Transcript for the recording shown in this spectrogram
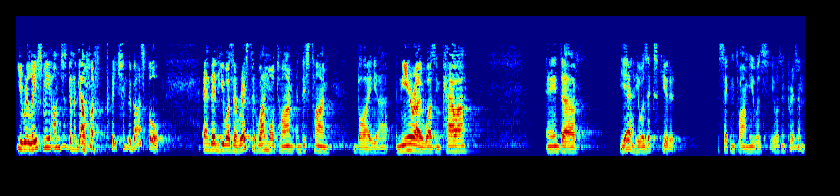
You release me, I'm just going to go on preaching the gospel. And then he was arrested one more time, and this time by uh, Nero was in power. And uh, yeah, he was executed. The second time he was he was in prison.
